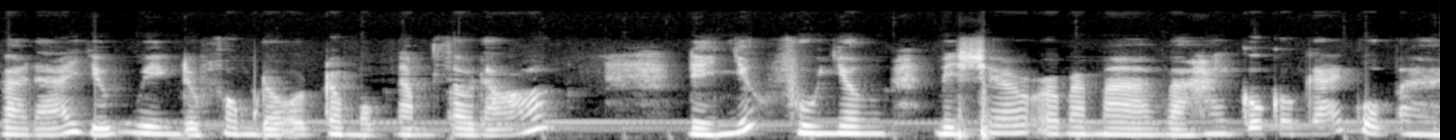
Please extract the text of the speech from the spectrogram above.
và đã giữ nguyên được phong độ trong một năm sau đó. Đệ nhất phu nhân Michelle Obama và hai cô con gái của bà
